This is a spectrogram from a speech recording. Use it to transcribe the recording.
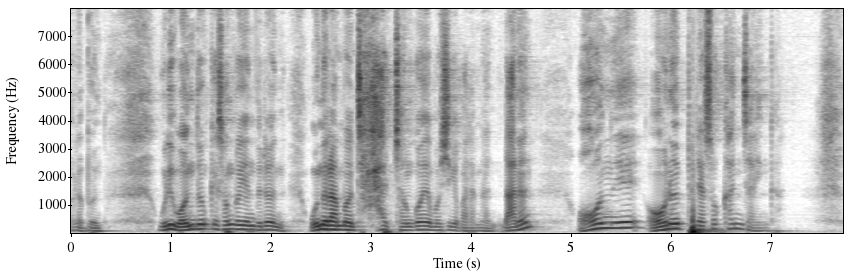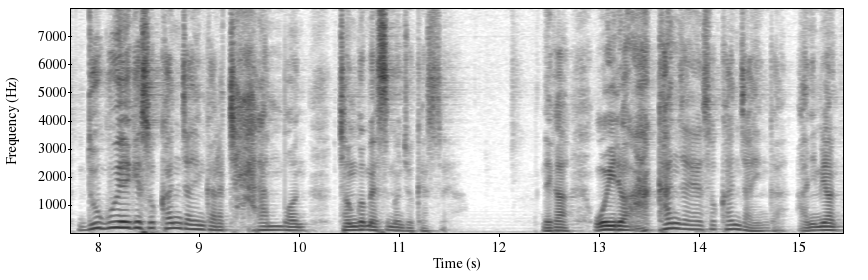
여러분, 우리 원동교 성도님들은 오늘 한번 잘 점검해 보시기 바랍니다. 나는 어느 어느 편에 속한 자인가, 누구에게 속한 자인가를 잘 한번 점검했으면 좋겠어요. 내가 오히려 악한 자에 속한 자인가, 아니면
